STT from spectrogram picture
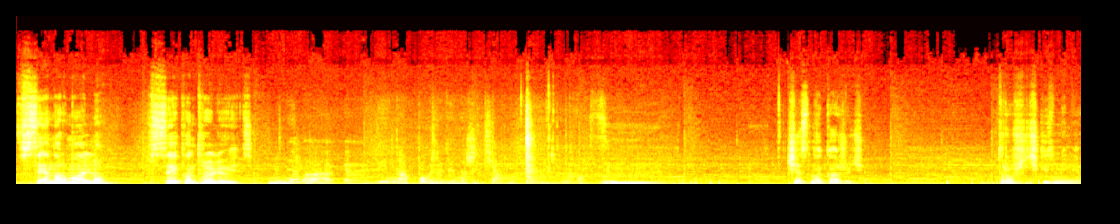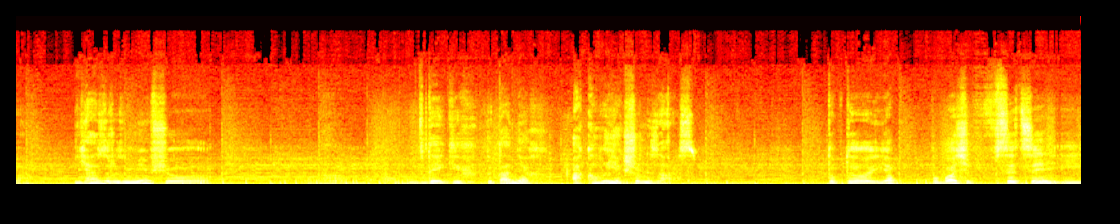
все нормально, все контролюється. Змінила е, війна погляди на життя у вас? М, Чесно кажучи, трошечки змінила. Я зрозумів, що е, в деяких питаннях, а коли, якщо не зараз? Тобто я побачив все це і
